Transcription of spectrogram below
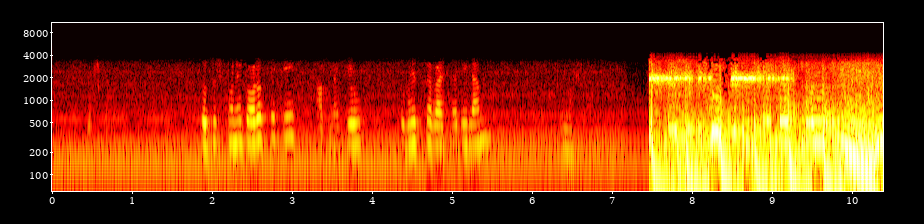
চতুষ্কোণের তরফ থেকে আপনাকেও শুভেচ্ছা বার্তা দিলাম। নমস্কার। Thank you.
